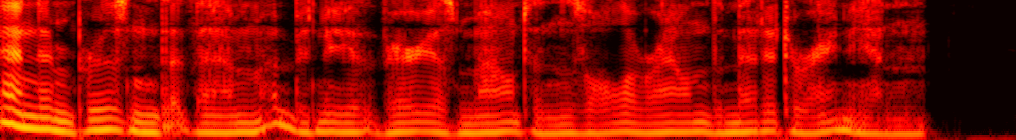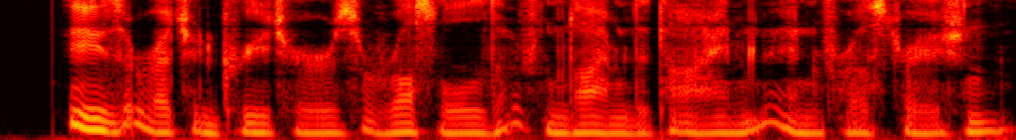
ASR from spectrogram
and imprisoned them beneath various mountains all around the Mediterranean. These wretched creatures rustled from time to time in frustration.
